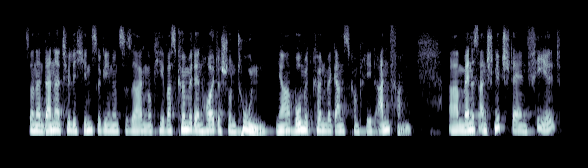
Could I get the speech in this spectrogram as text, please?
sondern dann natürlich hinzugehen und zu sagen, okay, was können wir denn heute schon tun? Ja, womit können wir ganz konkret anfangen? Ähm, wenn es an Schnittstellen fehlt,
